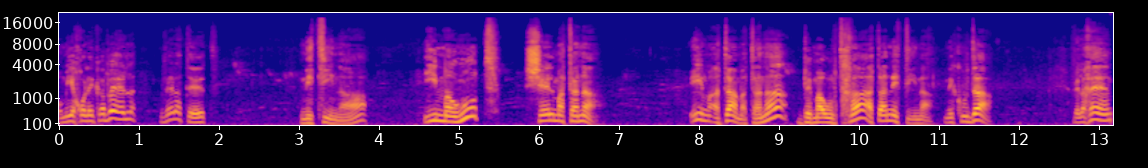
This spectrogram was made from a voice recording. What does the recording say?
או מי יכול לקבל, ולתת. נתינה היא מהות של מתנה. אם אתה מתנה, במהותך אתה נתינה. נקודה. ולכן,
